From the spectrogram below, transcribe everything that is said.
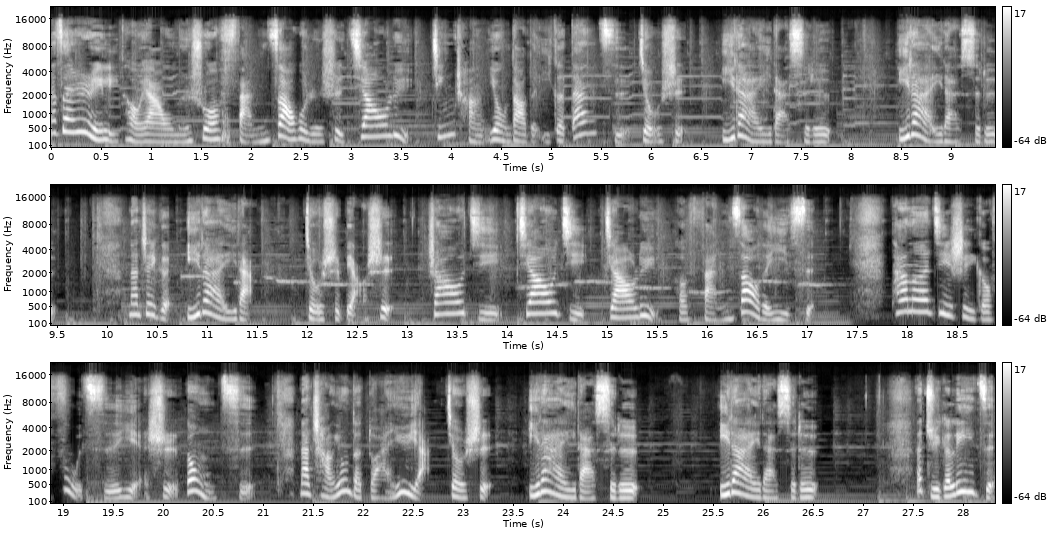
那在日语里头呀，我们说烦躁或者是焦虑，经常用到的一个单词就是イライラする，イライラする。那这个イライラ就是表示着急、焦急、焦虑和烦躁的意思。它呢既是一个副词，也是动词。那常用的短语呀，就是イライラする，イライラする。那举个例子。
